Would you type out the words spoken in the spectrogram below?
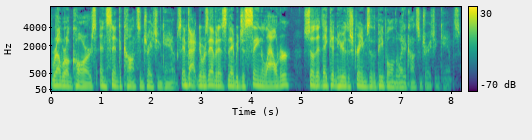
railroad cars and sent to concentration camps. In fact, there was evidence they would just sing louder so that they couldn't hear the screams of the people on the way to concentration camps.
